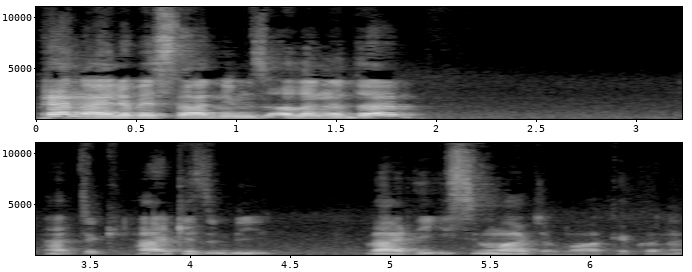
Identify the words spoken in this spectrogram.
Prana ile beslendiğimiz alana da artık herkesin bir verdiği isim vardır muhakkak ona.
